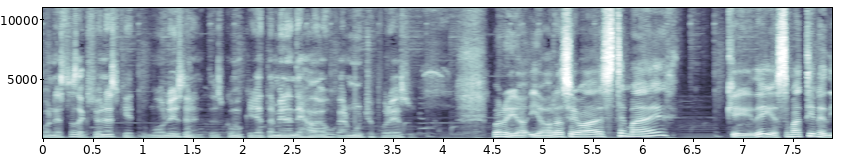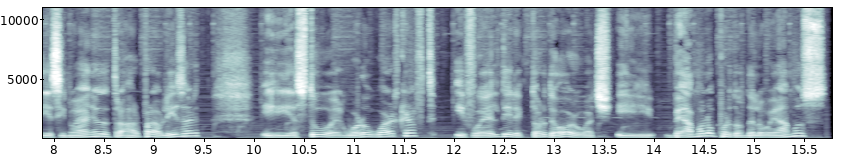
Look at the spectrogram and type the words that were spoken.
con estas acciones que tomó Blizzard. Entonces, como que ya también han dejado de jugar mucho por eso. Bueno, y, y ahora se va este Mae que de, este Mae tiene 19 años de trabajar para Blizzard y estuvo en World of Warcraft y fue el director de Overwatch. Y veámoslo por donde lo veamos,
